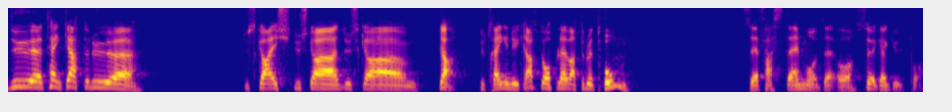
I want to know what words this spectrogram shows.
Du eh, tenker at du eh, Du skal ikke Du skal, du skal Ja, du trenger ny kraft. Du opplever at du er tom. Så er faste en måte å søke Gud på.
